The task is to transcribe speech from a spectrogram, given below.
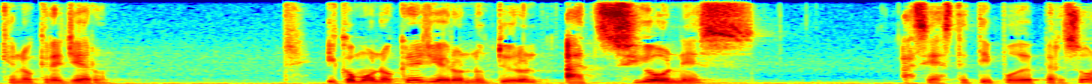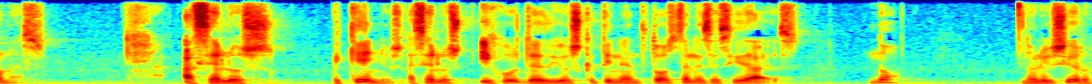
que no creyeron. Y como no creyeron, no tuvieron acciones hacia este tipo de personas, hacia los pequeños, hacia los hijos de Dios que tenían todas estas necesidades. No, no lo hicieron.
